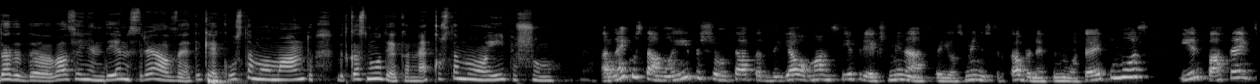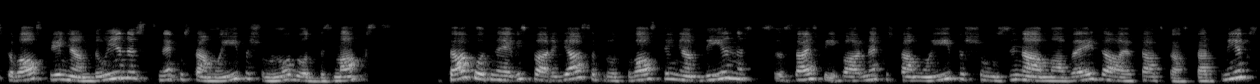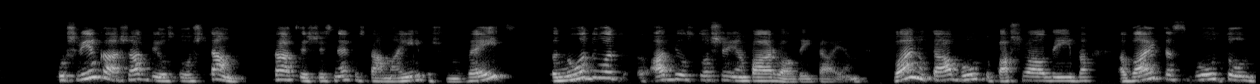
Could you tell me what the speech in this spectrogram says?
Tātad eh, valsts ieņem dienas realizē tikai kustamo mantu, bet kas notiek ar nekustamo īpašumu? Ar nekustamo īpašumu tātad jau manis iepriekš minētajos ministru kabineta noteikumos ir pateikts, ka valsts ieņēmuma dienests nekustamo īpašumu nodod bez maksas. Sākotnēji vispār ir jāsaprot, ka valsts ieņēmuma dienests saistībā ar nekustamo īpašumu zināmā veidā ir tāds kā starpnieks, kurš vienkārši atbilstoši tam, kāds ir šis nekustamā īpašuma veids, nodod atbilstošajiem pārvaldītājiem. Vai nu tā būtu pašvaldība, vai tas būtu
